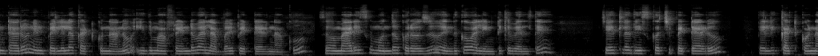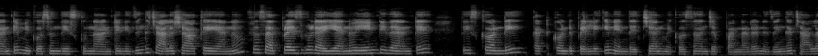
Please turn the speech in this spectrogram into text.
ఉంటారు. నేను పెళ్ళిలో కట్టుకున్నాను. ఇది మా ఫ్రెండ్ వాళ్ళ అబ్బాయి పెట్టాడు నాకు. సో మ్యారేజ్కి ముందు ఒక రోజు ఎందుకో వాళ్ళ ఇంటికి వెళ్తే చేతిలో తీసుకొచ్చి పెట్టాడు. పెళ్ళికి కట్టుకోండి అంటే మీకోసం తీసుకున్నా అంటే నిజంగా చాలా షాక్ అయ్యాను. సో సర్ప్రైజ్ కూడా అయ్యాను. ఏంటిది అంటే తీసుకోండి కట్టుకోండి పెళ్ళికి నేను తెచ్చాను మీకోసం అని చెప్పి అన్నాడు నిజంగా చాలా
